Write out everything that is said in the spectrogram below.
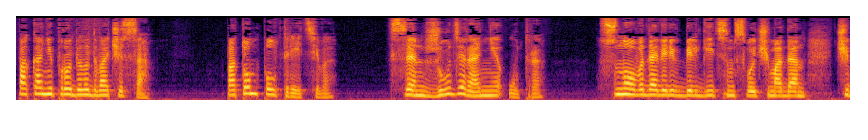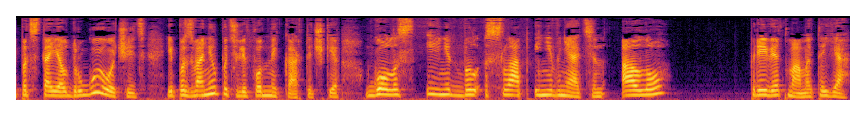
пока не пробило два часа. Потом полтретьего. В Сент-Джуде раннее утро. Снова доверив бельгийцам свой чемодан, Чип отстоял другую очередь и позвонил по телефонной карточке. Голос Инет был слаб и невнятен. «Алло?» «Привет, мам, это я».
